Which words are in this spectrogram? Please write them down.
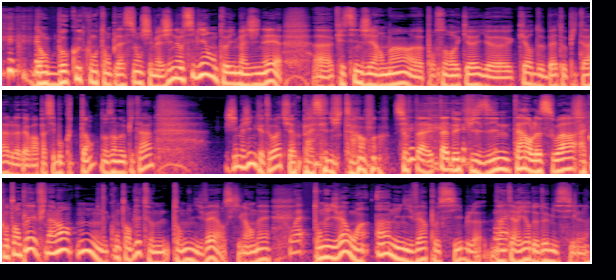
Donc beaucoup de contemplation, j'imagine. Aussi bien, on peut imaginer euh, Christine Germain euh, pour son recueil euh, Cœur de bête hôpital, d'avoir passé beaucoup de temps dans un hôpital. J'imagine que toi, tu as passé du temps sur ta table de cuisine, tard le soir, à contempler, finalement, hmm, contempler ton, ton univers, ce qu'il en est. Ouais. Ton univers ou un, un univers possible d'intérieur de domicile?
